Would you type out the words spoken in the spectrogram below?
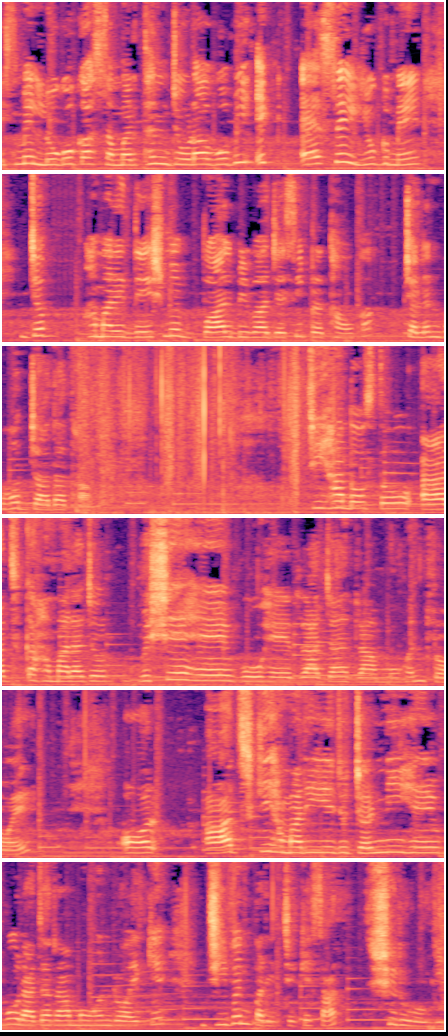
इसमें लोगों का समर्थन जोड़ा, वो भी एक ऐसे युग में जब हमारे देश में बाल विवाह जैसी प्रथाओं का चलन बहुत ज़्यादा था। जी हाँ दोस्तों, आज का हमारा जो विषय है, वो है राजा राम मोहन रॉय। और आज की हमारी ये जो जर्नी है, वो राजा राम मोहन रॉय के जीवन परिचय के साथ शुरू होगी।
